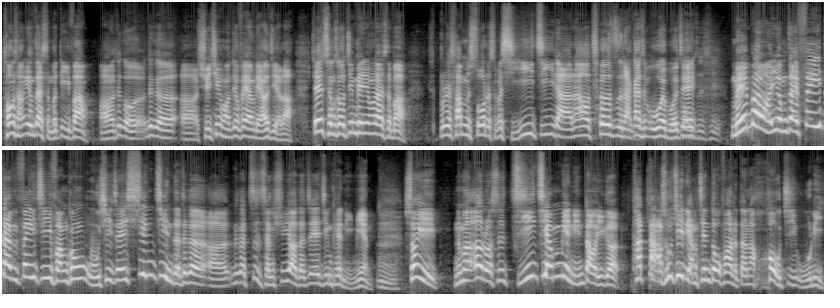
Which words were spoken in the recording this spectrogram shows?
通常用在什么地方？啊，这个那个呃，徐清煌就非常了解了。这些成熟晶片用在什么？不是他们说的什么洗衣机啦，然后车子啦，干什么？无微博这些没办法用在飞弹、飞机、防空武器这些先进的这个呃那个制成需要的这些晶片里面。嗯，所以那么俄罗斯即将面临到一个，他打出去两千多发的，但他后继无力。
